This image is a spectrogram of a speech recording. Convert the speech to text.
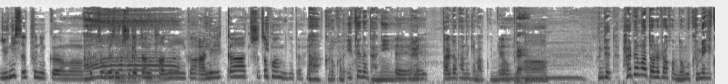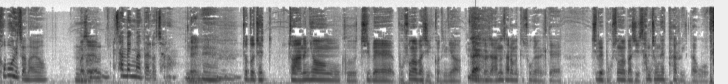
유니세프니까 아마 아. 그쪽에서 주겠다는 단위가 아닐까 추정합니다. 아, 그렇구나. 이때는 단위를 네, 네. 달러로 하는 게 맞군요. 네. 아, 근데 800만 달러라고 하면 너무 금액이 커 보이잖아요. 맞아요. 300만 달러처럼. 네. 네. 저도 제, 저 아는 형 그 집에 복숭아밭이 있거든요. 네. 그래서 아는 사람한테 소개할 때 집에 복숭아밭이 3천 헥타르 있다고.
